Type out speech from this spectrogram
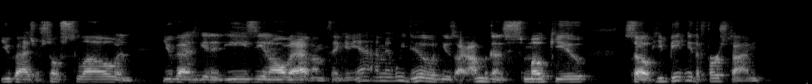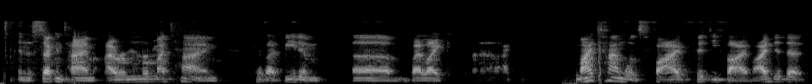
you guys are so slow and you guys get it easy and all that." And I'm thinking, "Yeah, I mean, we do." And he was like, "I'm gonna smoke you." So he beat me the first time, and the second time, I remember my time because I beat him um, by like uh, my time was 5:55. I did that.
